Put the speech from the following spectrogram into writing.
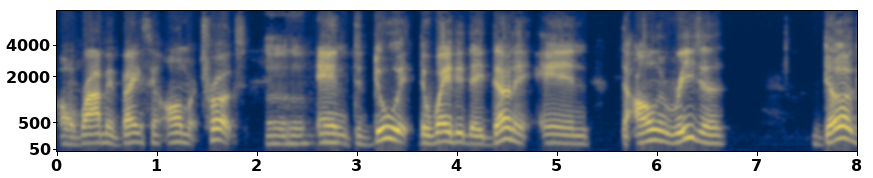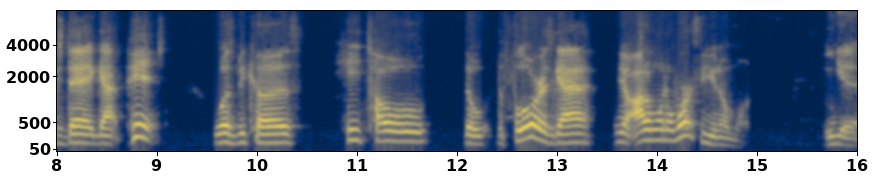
on robbing banks and armored trucks Mhm. and to do it the way that they done it and the only reason Doug's dad got pinched was because he told the the florist guy, you know, I don't want to work for you no more. Yeah.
